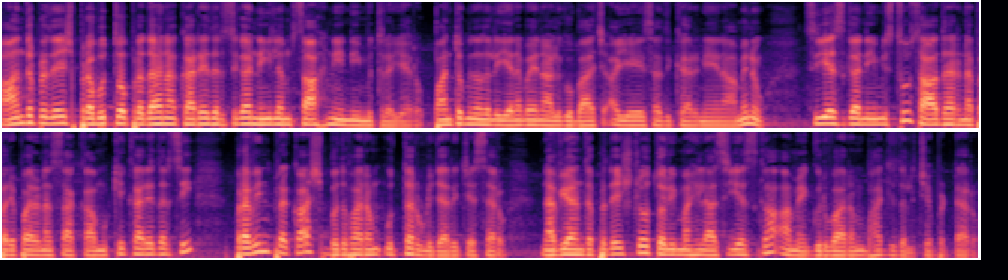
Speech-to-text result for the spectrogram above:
ఆంధ్రప్రదేశ్ ప్రభుత్వ ప్రధాన కార్యదర్శిగా నీలం సాహ్ని నియమితులయ్యారు. పంతొమ్మిది వందల ఎనభై నాలుగు బ్యాచ్ ఐఏఎస్ అధికారిని అయిన ఆమెను సీఎస్గా నియమిస్తూ సాధారణ పరిపాలనా శాఖ ముఖ్య కార్యదర్శి ప్రవీణ్ ప్రకాష్ బుధవారం ఉత్తర్వులు జారీ చేశారు. నవ్యాంధ్రప్రదేశ్లో తొలి మహిళా సీఎస్గా ఆమె గురువారం బాధ్యతలు చేపట్టారు.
